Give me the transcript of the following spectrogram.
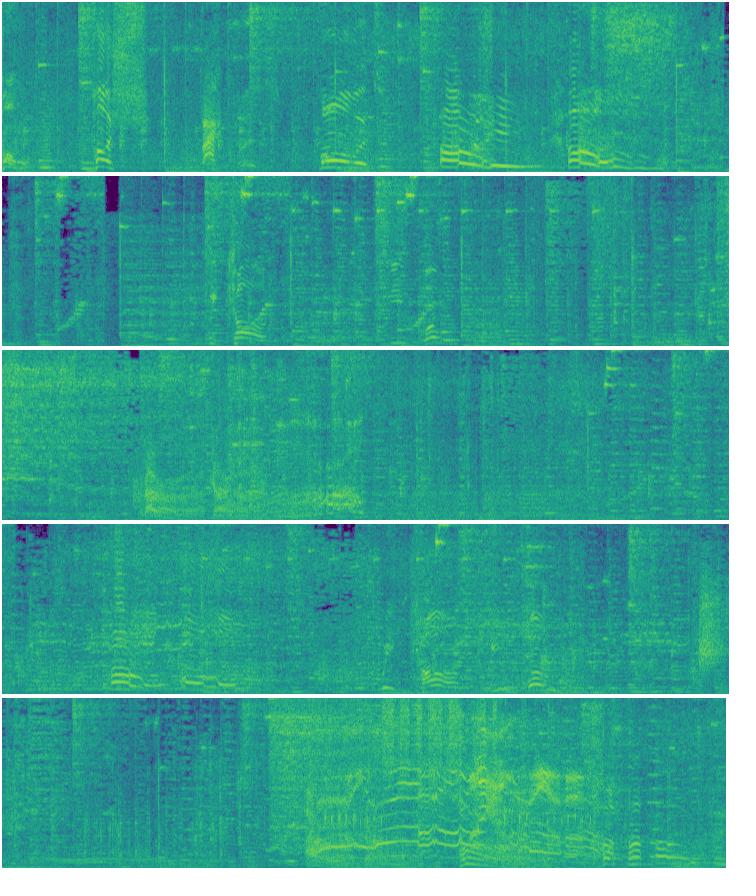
Pull, push, backwards! Forward! Oh! Oh! We can't! We won't! Oh! Oh! We can't! We won't! 哈 哈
